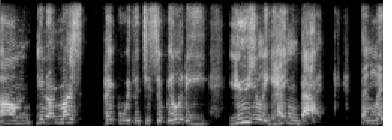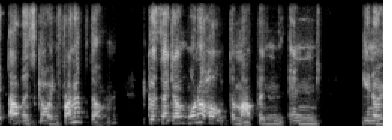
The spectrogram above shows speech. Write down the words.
Um, you know, most people with a disability usually hang back and let others go in front of them because they don't want to hold them up and and you know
